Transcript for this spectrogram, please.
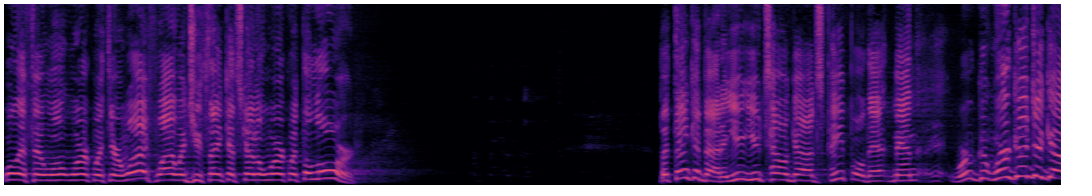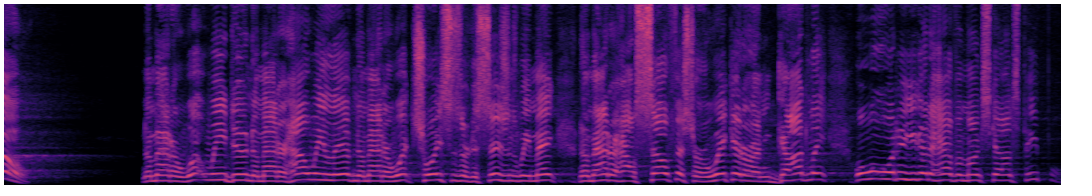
Well, if it won't work with your wife, why would you think it's going to work with the Lord? But think about it. You, you tell God's people that, man, we're good, we're good to go. No matter what we do, no matter how we live, no matter what choices or decisions we make, no matter how selfish or wicked or ungodly, well, what are you going to have amongst God's people?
